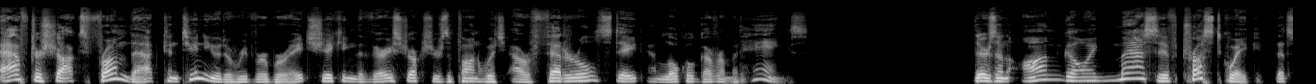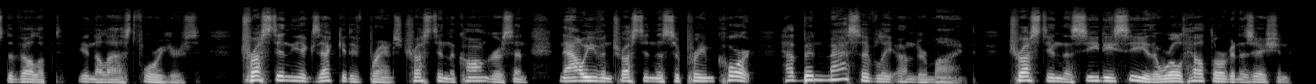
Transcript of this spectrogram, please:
Aftershocks from that continue to reverberate, shaking the very structures upon which our federal, state, and local government hangs there's an ongoing massive trust quake that's developed in the last four years. Trust in the executive branch, trust in the Congress, and now even trust in the Supreme Court have been massively undermined. Trust in the CDC, the World Health Organization,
